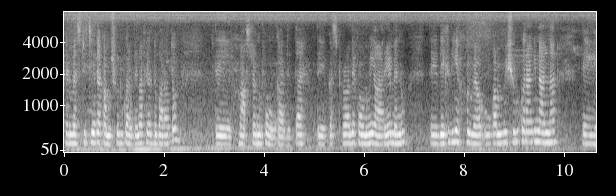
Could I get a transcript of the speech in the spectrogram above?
ਫਿਰ ਮੈਂ ਸਟਿਚਿੰਗ ਦਾ ਕੰਮ ਸ਼ੁਰੂ ਕਰ ਦੇਣਾ ਫਿਰ ਦੁਬਾਰਾ ਤੋਂ। ਤੇ ਮਾਸਟਰ ਨੂੰ ਫੋਨ ਕਰ ਦਿੱਤਾ ਹੈ ਤੇ ਕਸਟਮਰਾਂ ਦੇ ਫੋਨ ਵੀ ਆ ਰਹੇ ਮੈਨੂੰ। ਤੇ ਦੇਖਦੀ ਹਾਂ, ਹੁਣ ਮੈਂ ਉਹ ਕੰਮ ਵੀ ਸ਼ੁਰੂ ਕਰਾਂਗੀ ਨਾਲ ਨਾਲ ਤੇ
